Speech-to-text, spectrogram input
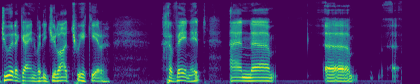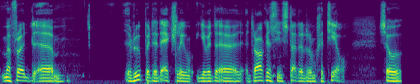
do it again wat die July twee keer gewen het en uh uh mevrou um, Rupert het actually jy weet uh, Drakensteen stad het hom geteel. So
